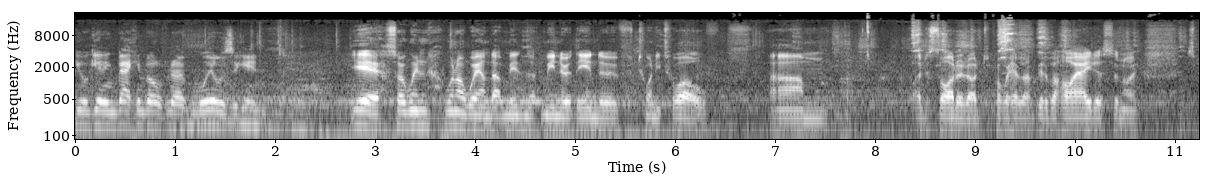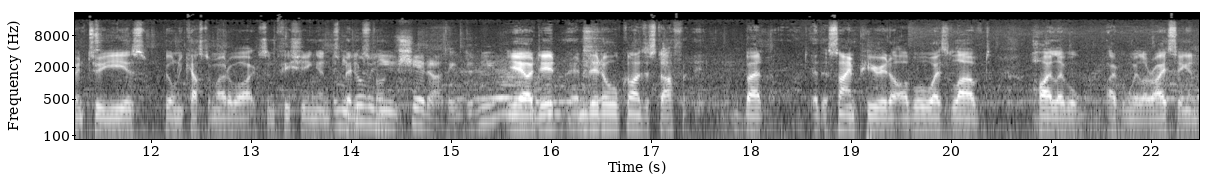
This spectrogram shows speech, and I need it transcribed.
you're getting back involved in open wheelers again. Yeah, so when, when I wound up Minda, at the end of 2012, um, I decided I'd probably have a bit of a hiatus and I spent two years building custom motorbikes and fishing and And you spending built a new shed, I think, didn't you? Yeah, I did, and did all kinds of stuff. But at the same period, I've always loved high-level open wheeler racing, and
